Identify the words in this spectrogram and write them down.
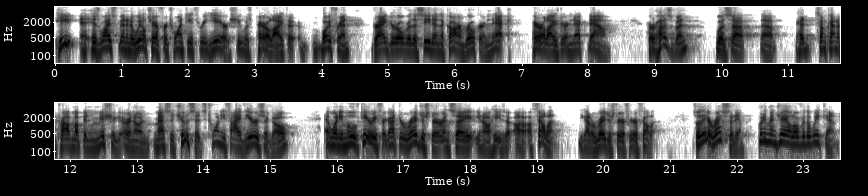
he, his wife's been in a wheelchair for 23 years. She was paralyzed. A boyfriend dragged her over the seat in the car and broke her neck, paralyzed her neck down. Her husband was uh, uh, had some kind of problem up in Michigan or no, in Massachusetts 25 years ago. And when he moved here, he forgot to register and say, you know, he's a, a felon. You got to register if you're a felon. So they arrested him, put him in jail over the weekend.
